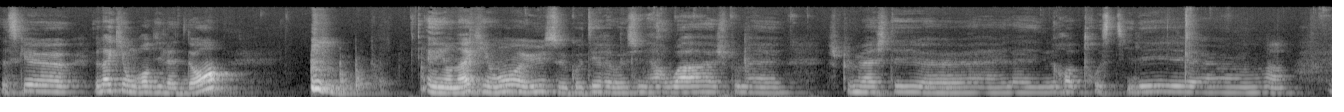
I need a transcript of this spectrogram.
Parce qu'il y en a qui ont grandi là-dedans. Et il y en a qui ont eu ce côté révolutionnaire, ouais, je peux je peux m'acheter euh, une robe trop stylée. Euh,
